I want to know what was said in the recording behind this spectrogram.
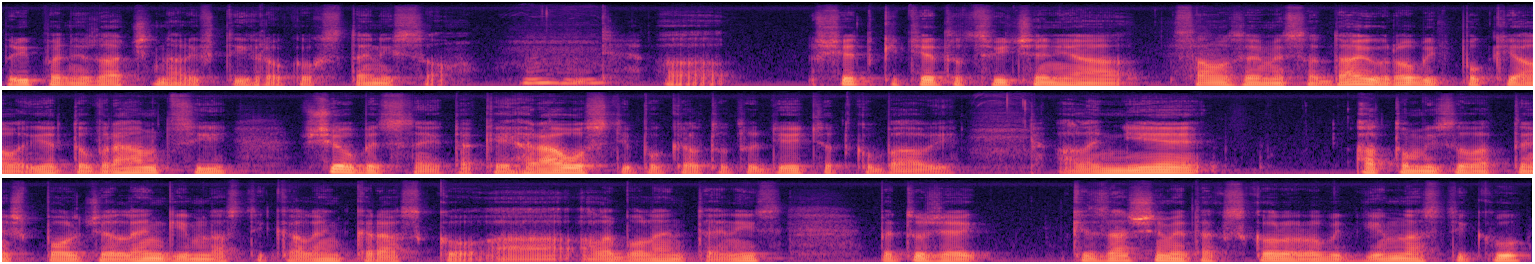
prípadne začínali v tých rokoch s tenisom. Mm-hmm. A všetky tieto cvičenia samozrejme sa dajú robiť, pokiaľ je to v rámci všeobecnej takej hravosti, pokiaľ toto dieťatko baví. Ale nie atomizovať ten šport, že len gymnastika, len krasko a, alebo len tenis, pretože keď začneme tak skoro robiť gymnastiku,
